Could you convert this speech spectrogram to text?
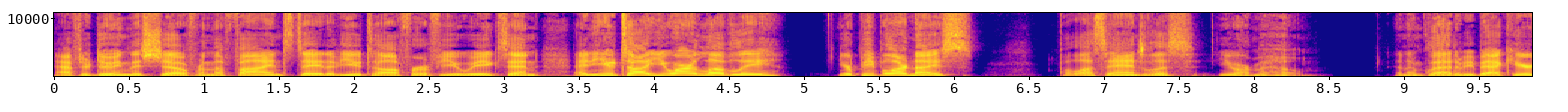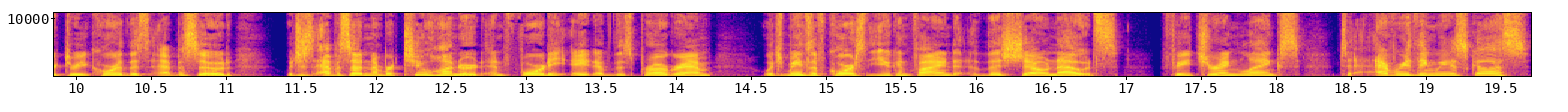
after doing this show from the fine state of Utah for a few weeks. And, and Utah, you are lovely. Your people are nice. But Los Angeles, you are my home and I'm glad to be back here to record this episode, which is episode number 248 of this program, which means, of course, that you can find the show notes featuring links to everything we discuss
